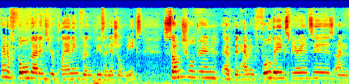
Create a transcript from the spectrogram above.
kind of fold that into your planning for these initial weeks. Some children have been having full day experiences and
